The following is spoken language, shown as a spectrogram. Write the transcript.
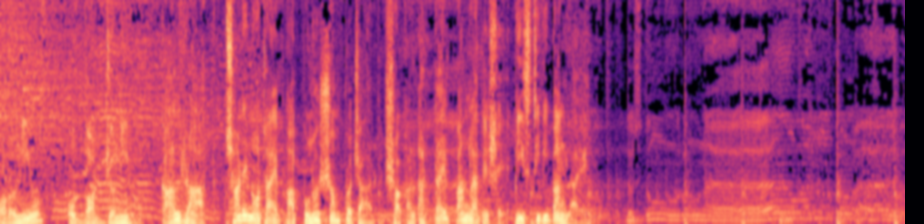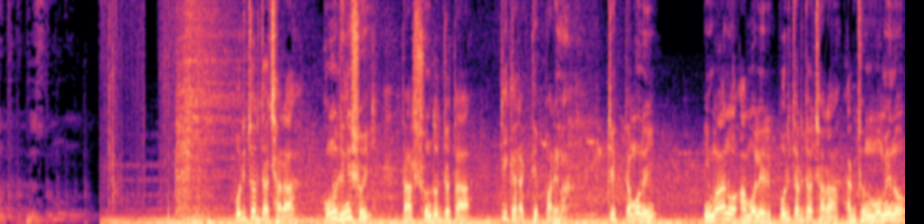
করণীয় ও বর্জনীয়। কাল রাত সাড়ে নটায় বা পুনঃ সম্প্রচার। সকাল আটটায় বাংলাদেশে। পিস টিভি বাংলায়। পরিচর্যা ছাড়া কোনো জিনিসই তার সৌন্দর্যতা টিকে রাখতে পারে না। ঠিক তেমনই ইমান ও আমলের পরিচর্যা ছাড়া একজন মমিনও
